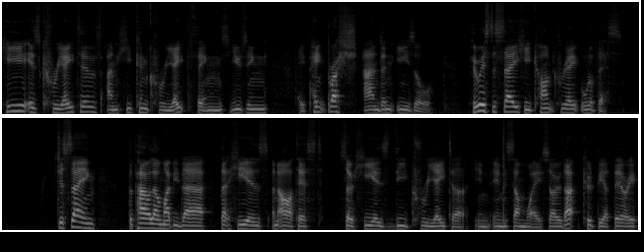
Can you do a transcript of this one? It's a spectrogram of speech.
He is creative and he can create things using a paintbrush and an easel. Who is to say he can't create all of this? Just saying, the parallel might be there that he is an artist, so he is the creator in, in some way. So that could be a theory.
